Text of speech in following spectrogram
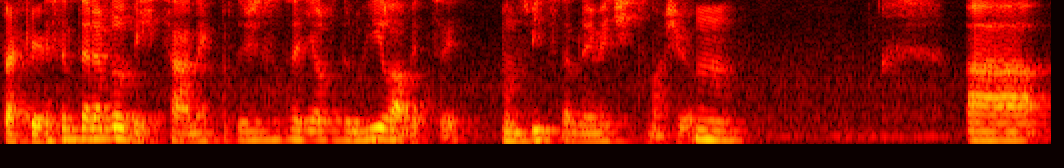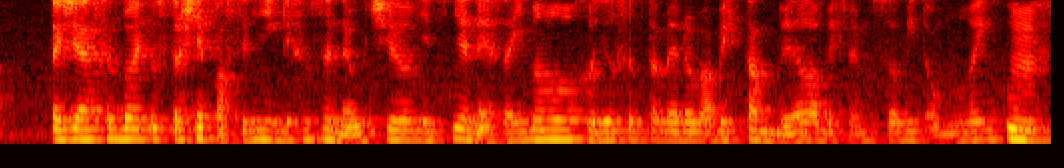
taky. já jsem teda byl vychcánek, protože jsem seděl v druhé lavici, pod hmm. svícnem největší tma, že jo? Hmm. A takže já jsem byl jako strašně pasivní, když jsem se neučil, nic mě nezajímalo, chodil jsem tam jenom, abych tam byl, abych nemusel mít omluvenku. Hmm.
